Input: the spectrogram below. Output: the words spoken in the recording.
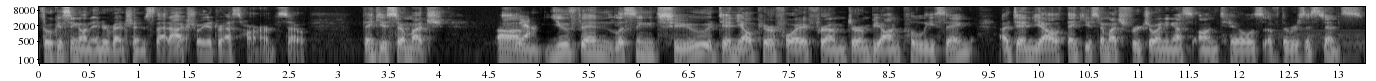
focusing on interventions that actually address harm. So thank you so much. Um, yeah. You've been listening to Danielle Purifoy from Durham Beyond Policing. Uh, Danielle, thank you so much for joining us on Tales of the Resistance.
